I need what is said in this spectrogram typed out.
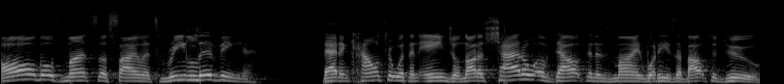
All those months of silence, reliving that encounter with an angel, not a shadow of doubt in his mind what he's about to do.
